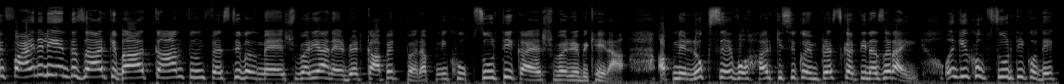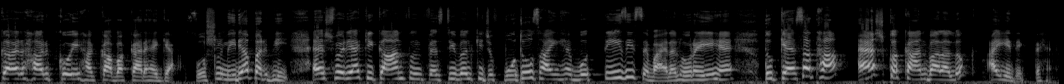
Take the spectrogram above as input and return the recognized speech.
वही फाइनली इंतज़ार के बाद कान फ़िल्म फेस्टिवल में ऐश्वर्या ने रेड कार्पेट पर अपनी खूबसूरती का ऐश्वर्य बिखेरा। अपने लुक से वो हर किसी को इम्प्रेस करती नज़र आई। उनकी खूबसूरती को देखकर हर कोई हक्का बक्का रह गया। सोशल मीडिया पर भी ऐश्वर्या की कान फ़िल्म फेस्टिवल की जो फ़ोटोज़ आई हैं, वो तेज़ी से वायरल हो रही है। तो कैसा था ऐश का कान वाला लुक आइए देखते हैं।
